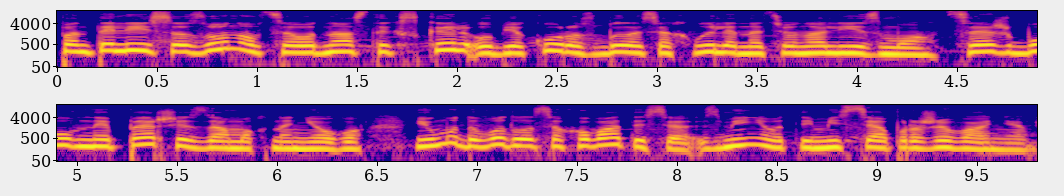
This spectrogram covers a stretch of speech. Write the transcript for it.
Пантелій Сазонов це одна з тих скель, об яку розбилася хвиля націоналізму. Це ж був не перший замок на нього. Йому доводилося ховатися, змінювати місця проживання.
